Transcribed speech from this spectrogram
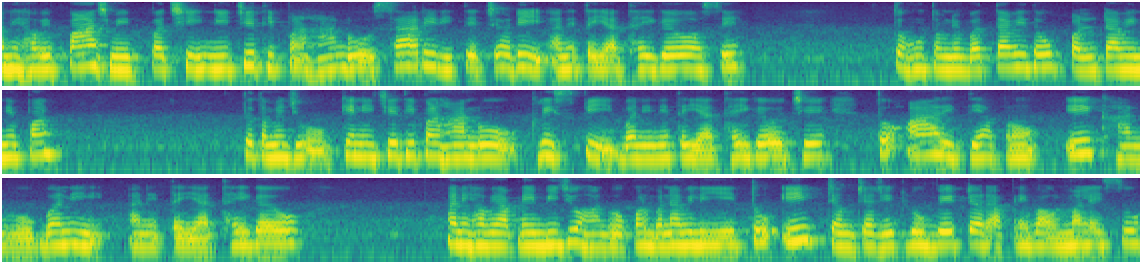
અને હવે પાંચ મિનિટ પછી નીચેથી પણ હાંડવો સારી રીતે ચડી અને તૈયાર થઈ ગયો હશે. તો હું તમને બતાવી દઉં પલટાવીને પણ. તો તમે જુઓ કે નીચેથી પણ હાંડવો ક્રિસ્પી બનીને તૈયાર થઈ ગયો છે. તો આ રીતે આપણો એક હાંડવો બની અને તૈયાર થઈ ગયો. અને હવે આપણે બીજો હાંડવો પણ બનાવી લઈએ. તો એક ચમચા જેટલું બેટર આપણે બાઉલમાં લઈશું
